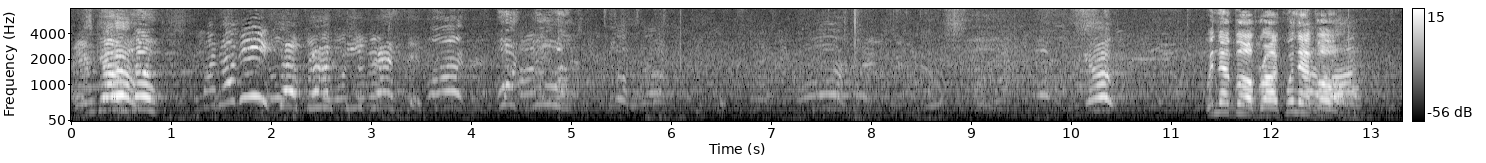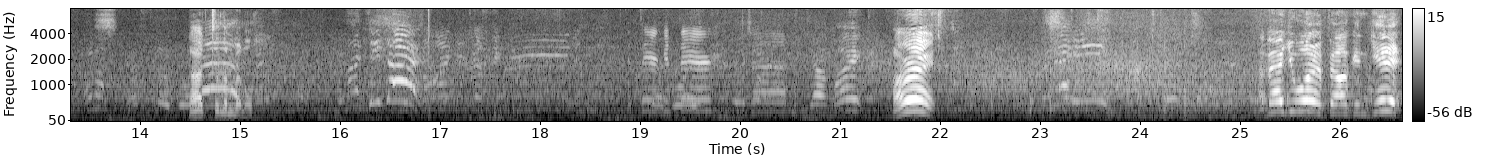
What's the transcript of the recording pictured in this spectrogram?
There we go. go. Go, Brock. Be aggressive. Go. Win that ball, Brock. Win that ball. Not to the middle. Get there, get there. Good job. Good job, Mike. All right. I've had you want it, Falcon. Get it.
